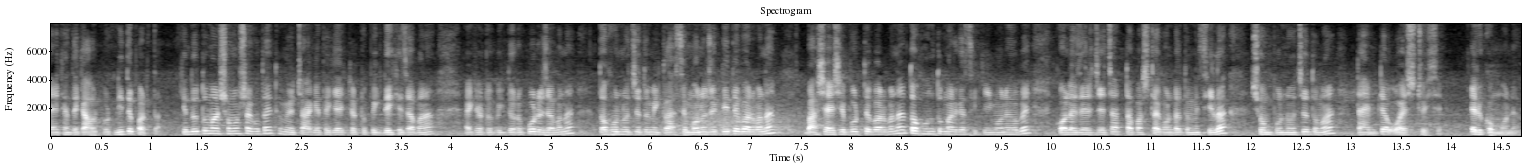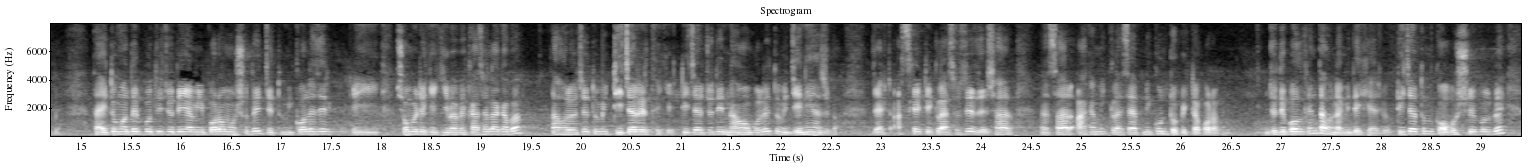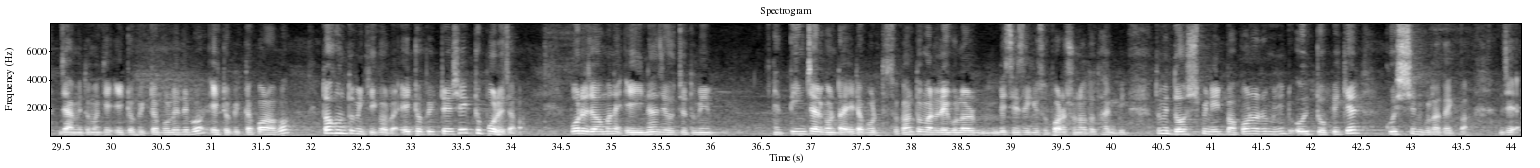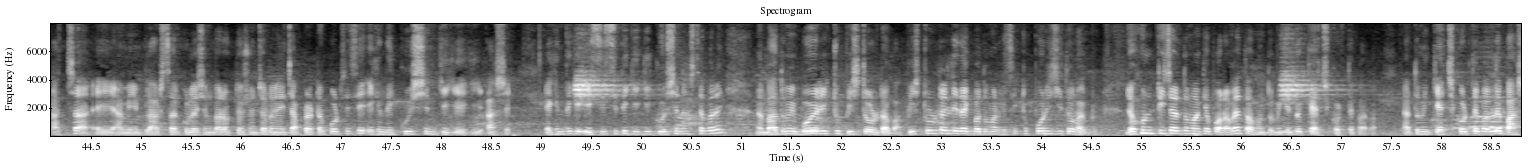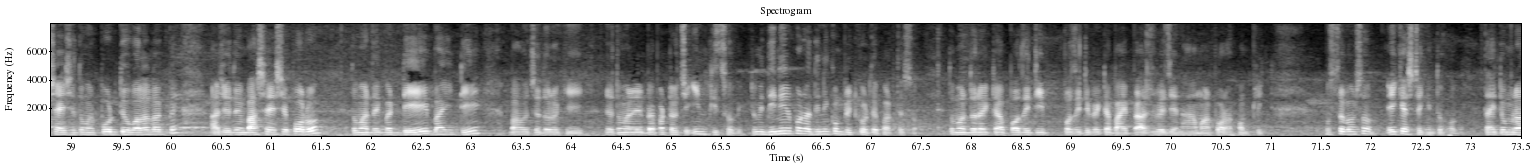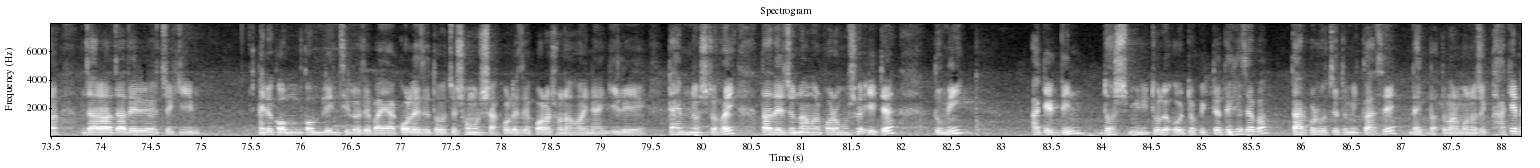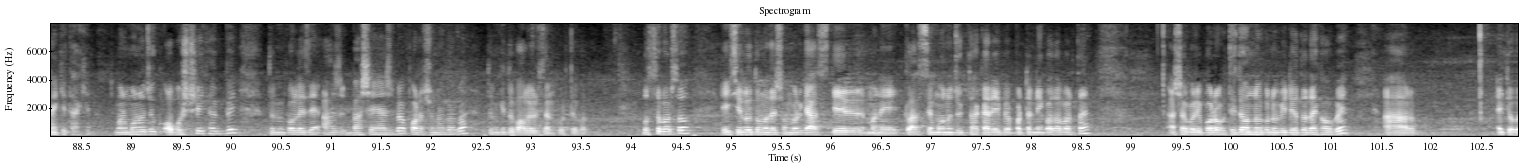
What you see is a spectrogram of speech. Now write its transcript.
এখান থেকে আউটপুট নিতে পারতা কিন্তু তোমার সমস্যা কোথায়? তুমি হচ্ছে আগে থেকে একটা টপিক দেখে যাবে না, একটা টপিক ধরো পড়ে যাবে না। তখন হচ্ছে তুমি ক্লাসে মনোযোগ দিতে পারবে না, বাসায় এসে পড়তে পারবে না। তখন তোমার কাছে কি মনে হবে? কলেজের যে চারটা পাঁচটা ঘণ্টা তুমি ছিলা, সম্পূর্ণ হচ্ছে তোমার টাইমটা ওয়েস্ট হয়েছে। এরকম মনে হবে। তাই তোমাদের প্রতি যদি আমি পরামর্শ দিই যে তুমি কলেজের এই সময়টাকে কীভাবে কাজে লাগাবা, তাহলে হচ্ছে তুমি টিচারের থেকে টিচার যদি নাও বলে তুমি জেনে আসবা যে একটা, আজকে একটি ক্লাস হচ্ছে যে স্যার স্যার, আগামী ক্লাসে আপনি কোন টপিকটা পড়াবেন? যদি বলতেন তাহলে আমি দেখে আসব। টিচার তোমাকে অবশ্যই বলবে যে আমি তোমাকে এই টপিকটা বলে দেবো, এই টপিকটা পড়াবো। তখন তুমি কি করবে? এই টপিকটা এসে একটু পড়ে যাবা। পড়ে যাওয়া মানে এই না যে হচ্ছে তুমি তিন চার ঘণ্টা এটা পড়তেছো, কারণ তোমার রেগুলার বেসিসে কিছু পড়াশোনা তো থাকবে তুমি দশ মিনিট বা পনেরো মিনিট ওই টপিকের কোয়েশ্চেনগুলো দেখবা, যে আচ্ছা এই আমি ব্লাড সার্কুলেশন বা রক্ত সঞ্চালন এই চ্যাপ্টারটা পড়তেছি, এখান থেকে কোয়েশ্চেন কী কী কী আসে? এখান থেকে এসিসিতে কী কী কোয়েশ্চেন আসতে পারে? বা তুমি বইয়ের একটু পিস্টলটা বা পিস্টলটা নিয়ে দেখবা তোমার কাছে একটু পরিচিত লাগবে। যখন টিচার তোমাকে পড়াবে, তখন তুমি কিন্তু ক্যাচ করতে পারবে। আর তুমি ক্যাচ করতে পারলে বাসায় এসে তোমার পড়তেও ভালো লাগবে। আর যদি তুমি বাসায় এসে পড়ো, তোমার দেখবা ডে বাই ডে বা হচ্ছে ধরো কি, যে তোমার এই ব্যাপারটা হচ্ছে ইনক্রিজ হবে। তুমি দিনের পর দিনে কমপ্লিট করতে পারতেছো। তোমার ধরো একটা পজিটিভ পজিটিভ একটা ভাইপ আসবে যে, না, আমার পড়া কমপ্লিট বুঝতে পারছ? এই কাজটা কিন্তু হবে। তাই তোমরা যারা, যাদের হচ্ছে কি এরকম কমপ্লেন ছিল যে, ভাইয়া কলেজে তো হচ্ছে সমস্যা কলেজে পড়াশোনা হয় না, গেলে টাইম নষ্ট হয়, তাদের জন্য আমার পরামর্শ এটা। তুমি আগের দিন দশ মিনিট হলে ওই টপিকটা দেখে যাবা। তারপর হচ্ছে তুমি ক্লাসে দেখবা তোমার মনোযোগ থাকে নাকি থাকে না। তোমার মনোযোগ অবশ্যই থাকবে। তুমি কলেজে আস, বাসায় আসবা, পড়াশোনা করবা, তুমি কিন্তু ভালো রেজাল্ট করতে পারবে। বুঝতে পারছ? এই ছিল তোমাদের সম্পর্কে আজকের মানে ক্লাসে মনোযোগ থাকার এই ব্যাপারটা নিয়ে কথাবার্তা। আশা করি পরবর্তীতে অন্য কোনো ভিডিওতে দেখা হবে। আর এই তো।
